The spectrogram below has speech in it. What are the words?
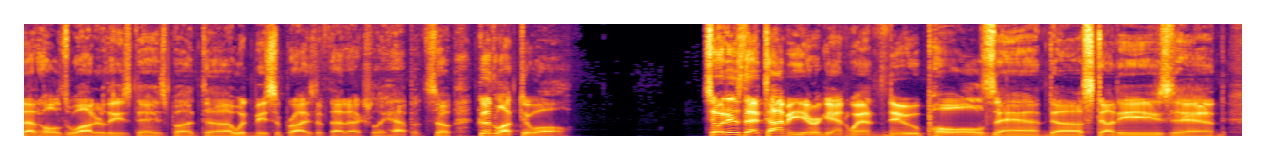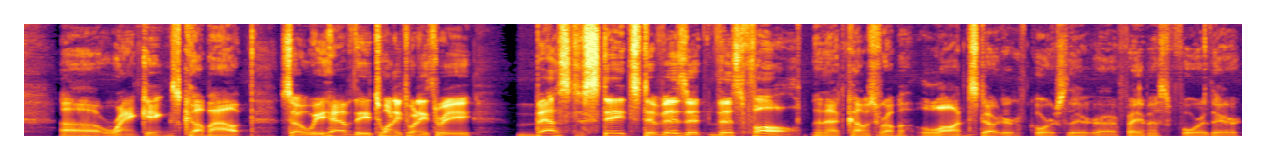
that holds water these days. But uh, I wouldn't be surprised if that actually happens. So good luck to all. So it is that time of year again when new polls and uh, studies and uh, rankings come out. So we have the 2023 best states to visit this fall, and that comes from LawnStarter. Of course, they're uh, famous for their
